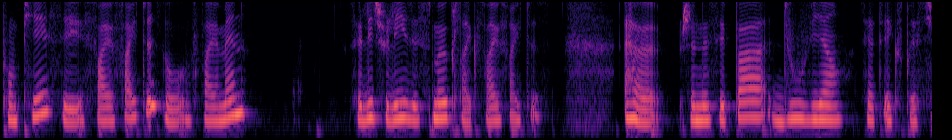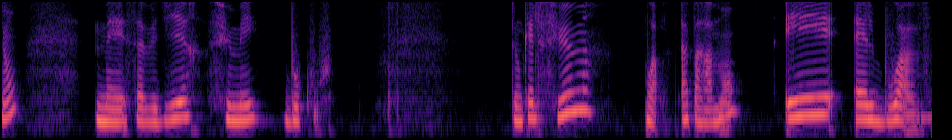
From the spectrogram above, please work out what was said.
Pompiers, c'est firefighters ou firemen? So literally, they smoke like firefighters. Euh, je ne sais pas d'où vient cette expression, mais ça veut dire fumer beaucoup. Donc elles fument, voilà, apparemment, et elles boivent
